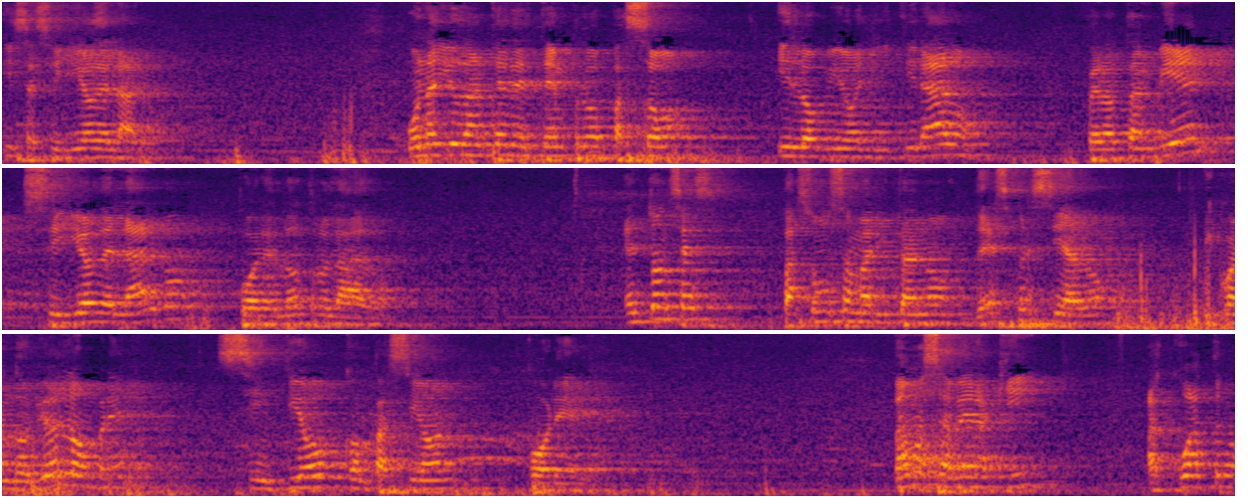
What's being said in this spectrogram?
y se siguió de largo. Un ayudante del templo pasó y lo vio allí tirado, pero también siguió de largo por el otro lado. Entonces pasó un samaritano despreciado y cuando vio al hombre sintió compasión por él. Vamos a ver aquí a cuatro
